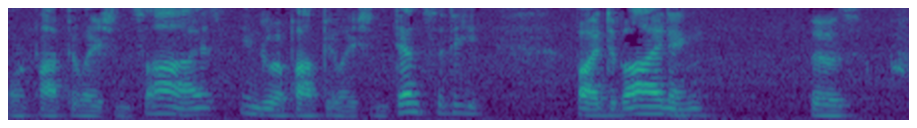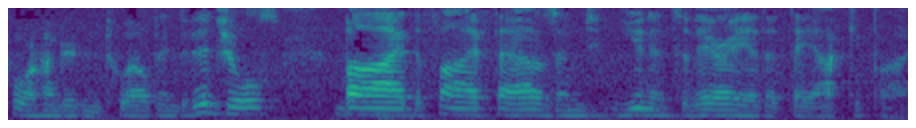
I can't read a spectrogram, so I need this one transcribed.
or population size, into a population density by dividing those 412 individuals by the 5,000 units of area that they occupy,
